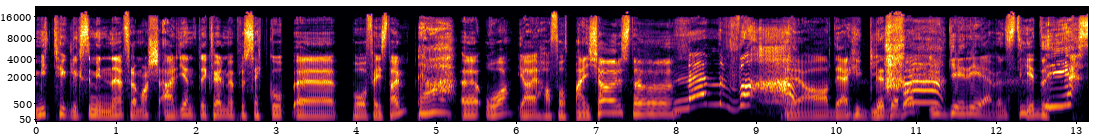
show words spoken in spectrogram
Mitt hyggeligste minne fra mars er jentekveld med Prosecco uh, på FaceTime. Ja, og jeg har fått meg kjæreste. Men hva?! Ja, det er hyggelig. Det var i grevens tid. Yes!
